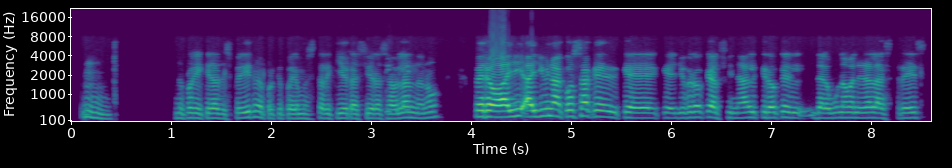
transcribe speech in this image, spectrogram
no porque quiera despedirme, porque podemos estar aquí horas y horas hablando, ¿no? Pero hay, hay una cosa que, que, yo creo que al final, creo que de alguna manera las tres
